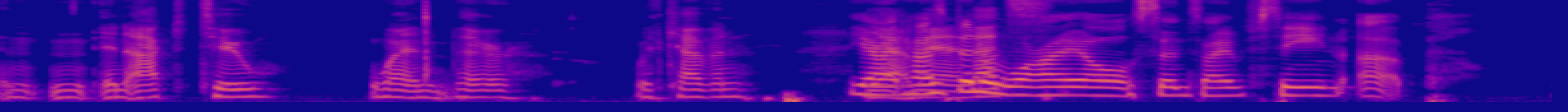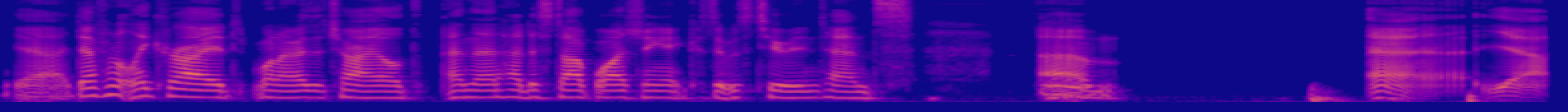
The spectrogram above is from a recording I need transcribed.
in in, in Act Two, when they're with Kevin. Yeah, Yeah, it has man, been a while since I've seen Up. Yeah, definitely cried when I was a child, and then had to stop watching it because it was too intense. Mm. Um. Uh, yeah,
